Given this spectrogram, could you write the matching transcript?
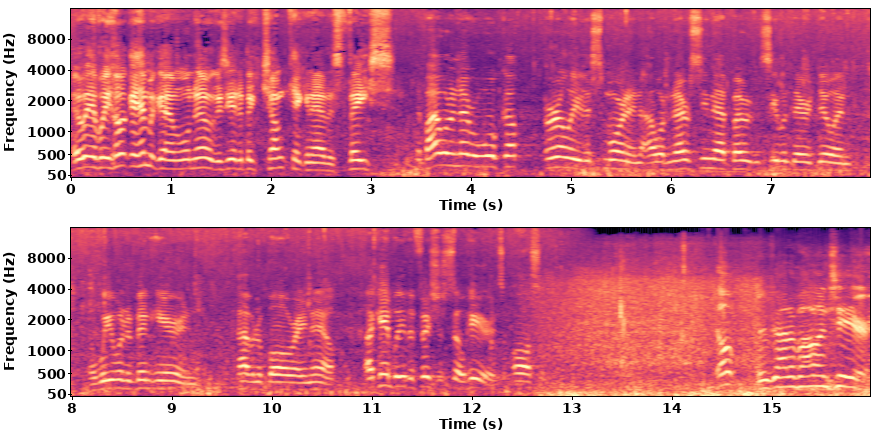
If if we hook him again, we'll know because he had a big chunk taken out of his face. If I would have never woke up early this morning, I would have never seen that boat and see what they were doing, and we would have been here and having a ball right now. I can't believe the fish are still here. It's awesome. Oh, we've got a volunteer.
